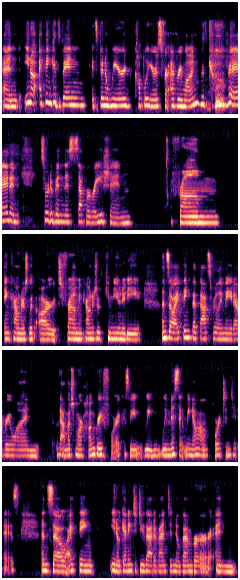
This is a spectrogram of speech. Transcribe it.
And you know, I think it's been it's been a weird couple years for everyone with COVID and sort of been this separation from encounters with art, from encounters with community. And so I think that that's really made everyone that much more hungry for it because we we we miss it. We know how important it is. And so I think you know getting to do that event in November and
